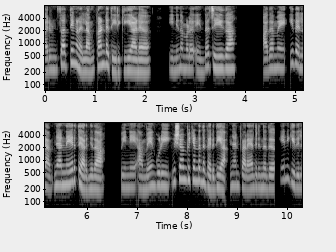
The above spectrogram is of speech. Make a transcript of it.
അരുൺ സത്യങ്ങളെല്ലാം കണ്ടെത്തിയിരിക്കുകയാണ്. ഇനി നമ്മൾ എന്താ ചെയ്യുക? അതമ്മേ ഇതെല്ലാം ഞാൻ നേരത്തെ അറിഞ്ഞതാ. പിന്നെ അമ്മയും കൂടി വിഷമിപ്പിക്കേണ്ടെന്ന് കരുതിയാ ഞാൻ പറയാതിരുന്നത്. എനിക്കിതിൽ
